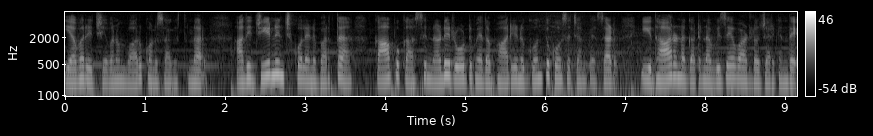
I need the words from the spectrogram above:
ఎవరి జీవనం వారు కొనసాగిస్తున్నారు. అది జీర్ణించుకోలేని భర్త కాపు కాసి నడి రోడ్డు మీద భార్యను గొంతు కోసి చంపేశాడు. ఈ దారుణ ఘటన విజయవాడలో జరిగింది.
